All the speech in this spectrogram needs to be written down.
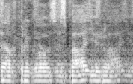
Santa pregozas Bajero.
